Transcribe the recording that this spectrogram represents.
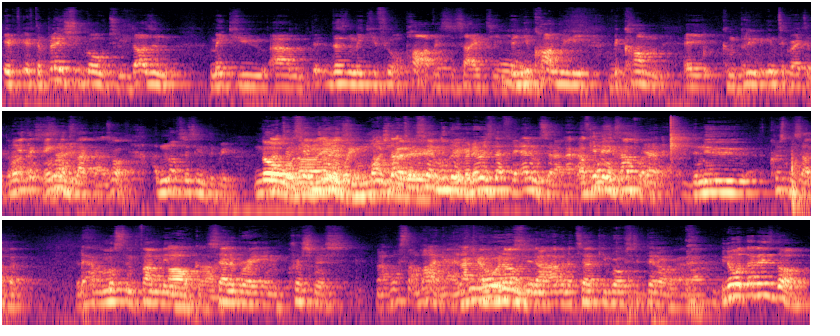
if, if the place you go to doesn't make you um, doesn't make you feel a part of this society, then Mm. you can't really become a completely integrated part don't you of think England's like that as well? Not to the same degree. no, not no, to the no, same no, degree, much not better. to the same degree, but there is definitely elements of that. Like, I'll give you an example. Yeah. Like, the new Christmas advert. They have a Muslim family Oh, celebrating Christmas. Like, what's that about? Like, Like, you everyone else, do you know, having a turkey roasted dinner or whatever. You know what that is though?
